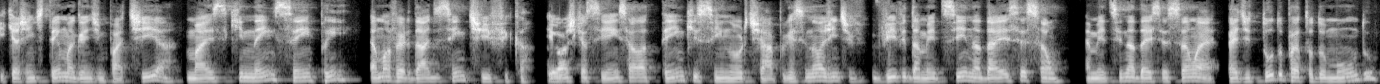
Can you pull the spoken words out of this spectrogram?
e que a gente tem uma grande empatia, mas que nem sempre é uma verdade científica. Eu acho que a ciência ela tem que sim nortear, porque senão a gente vive da medicina da exceção. A medicina da exceção é pede tudo para todo mundo,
